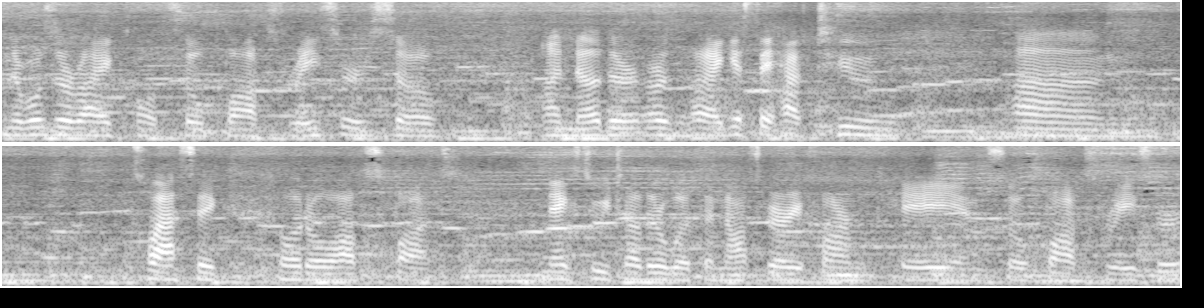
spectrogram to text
there was a ride called Soapbox Racers. So another, or I guess they have two um, classic photo op spots next to each other with the Knott's Berry Farm K and Soapbox Racer.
